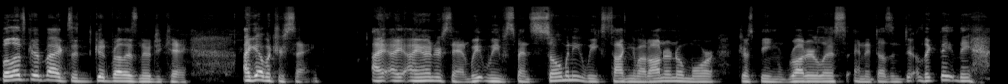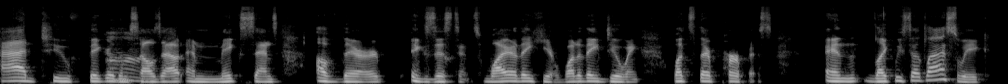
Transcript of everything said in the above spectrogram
But let's get back to Good Brothers No OGK. I get what you're saying. I, I, I understand. We we've spent so many weeks talking about Honor No More just being rudderless, and it doesn't do like they they had to figure Mhm. themselves out and make sense of their existence. Why are they here? What are they doing? What's their purpose? And like we said last week,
